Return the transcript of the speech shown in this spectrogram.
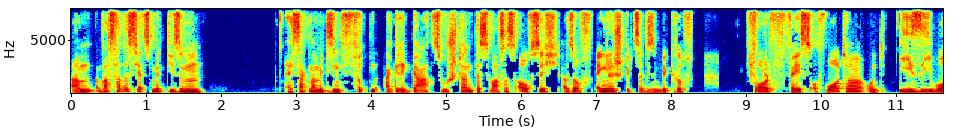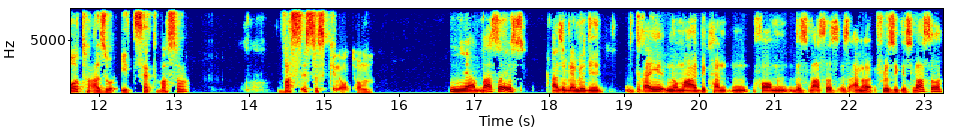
Ähm, was hat es jetzt mit diesem, ich sag mal, mit diesem vierten Aggregatzustand des Wassers auf sich? Also auf Englisch gibt es ja diesen Begriff Fourth Phase of Water und Easy Water, also EZ-Wasser. Was ist es genau, Tom? Ja, Wasser ist, also wenn wir die drei normal bekannten Formen des Wassers ist einmal flüssiges Wasser,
